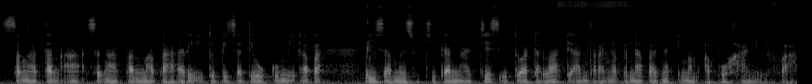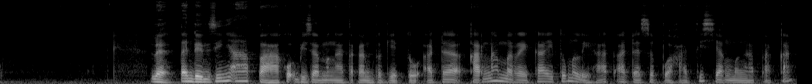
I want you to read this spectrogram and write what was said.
sengatan sengatan matahari itu bisa dihukumi apa bisa mensucikan najis itu adalah di antaranya pendapatnya Imam Abu Hanifah lah, tendensinya apa? Kok bisa mengatakan begitu? Ada karena mereka itu melihat ada sebuah hadis yang mengatakan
